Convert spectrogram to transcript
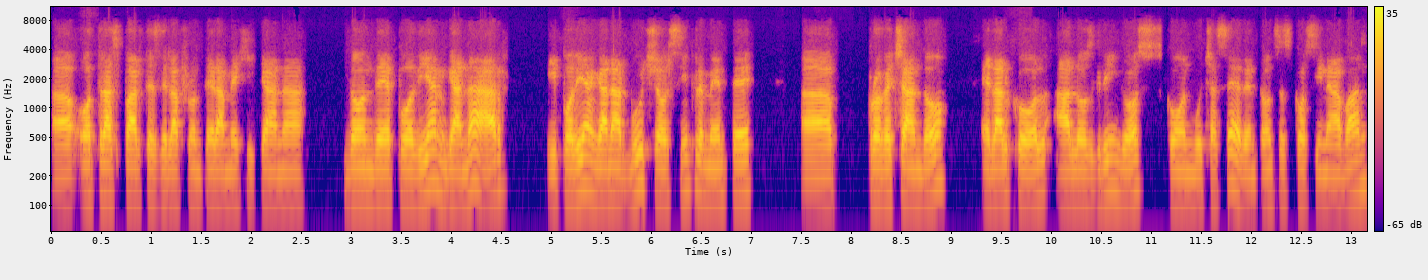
otras partes de la frontera mexicana donde podían ganar y podían ganar mucho simplemente ah, aprovechando el alcohol a los gringos con mucha sed. Entonces cocinaban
